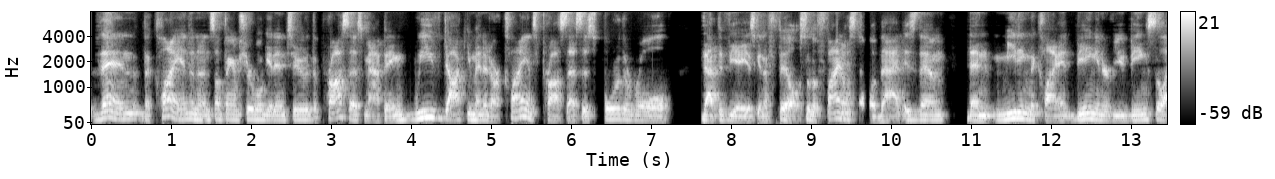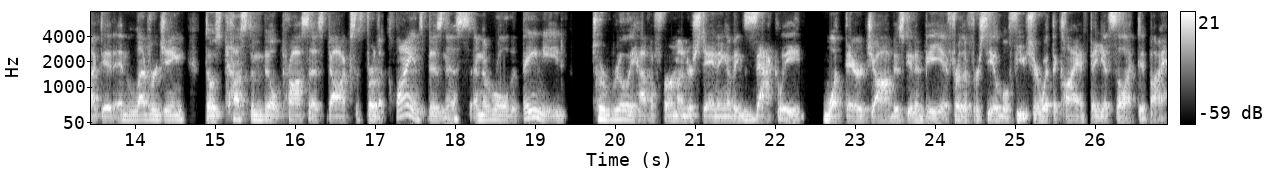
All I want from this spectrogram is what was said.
then the client and, and something i'm sure we'll get into the process mapping we've documented our clients processes for the role that the va is going to fill. So the final step of that is them then meeting the client, being interviewed, being selected, and leveraging those custom built process docs for the client's business and the role that they need to really have a firm understanding of exactly what their job is going to be for the foreseeable future with the client they get selected by.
